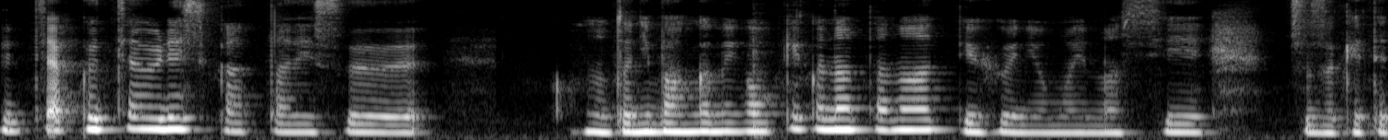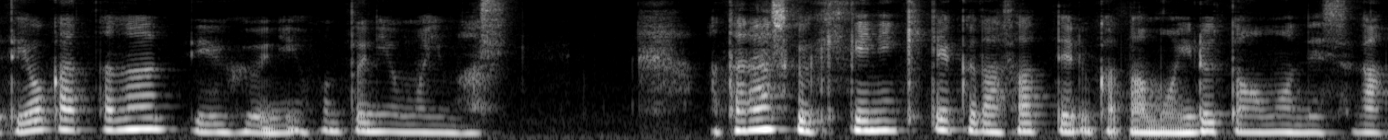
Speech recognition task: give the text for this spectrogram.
めちゃくちゃ嬉しかったです。本当に番組が大きくなったなっていうふうに思いますし、続けててよかったなっていうふうに本当に思います。新しく聞きに来てくださってる方もいると思うんですが、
